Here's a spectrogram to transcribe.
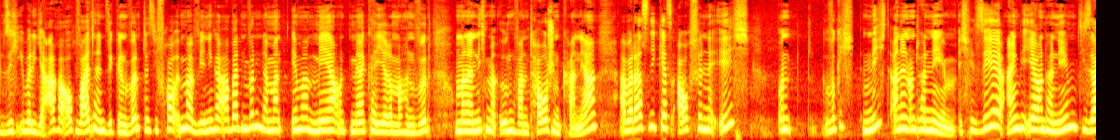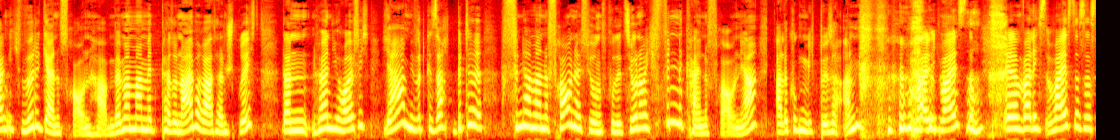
sich über die Jahre auch weiterentwickeln wird, dass die Frau immer weniger arbeiten wird, der Mann immer mehr und mehr Karriere machen wird und man dann nicht mehr irgendwann tauschen kann, ja. Aber das liegt jetzt auch, finde ich, und wirklich nicht an den Unternehmen. Ich sehe eigentlich eher Unternehmen, die sagen, ich würde gerne Frauen haben. Wenn man mal mit Personalberatern spricht, dann hören die häufig, ja, mir wird gesagt, bitte finde mal eine Frau in der Führungsposition, aber ich finde keine Frauen, ja. Alle gucken mich böse an, weil ich weiß, dass, äh, weil ich weiß, dass das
